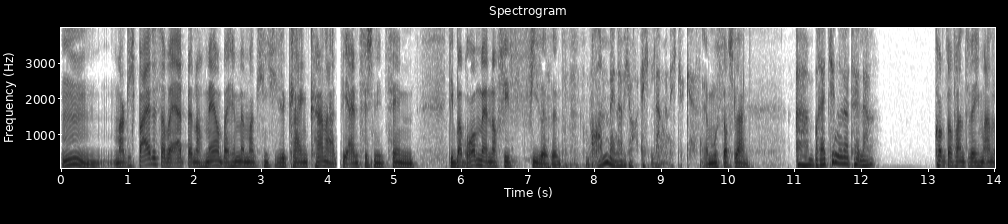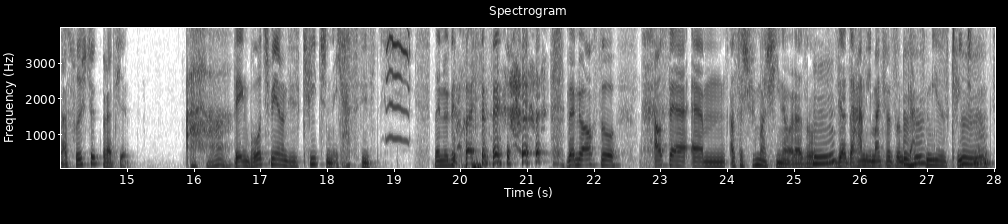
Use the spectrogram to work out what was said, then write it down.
Mm, mag ich beides, aber Erdbeeren noch mehr und bei Himbeeren mag ich nicht diese kleinen Körner, die einen zwischen die Zähnen, die bei Brombeeren noch viel fieser sind. Brombeeren habe ich auch echt lange nicht gegessen. Er muss aufs Land. Ähm, Brettchen oder Teller? Kommt auf an, zu welchem Anlass. Frühstück, Brettchen. Aha. Wegen Brotschmieren und dieses Quietschen. Ich hasse dieses wenn du, weißt du, wenn du auch so aus der ähm, aus der Spülmaschine oder so, mhm. da haben die manchmal so ein mhm. ganz mieses Quietschen. Mhm. Und,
